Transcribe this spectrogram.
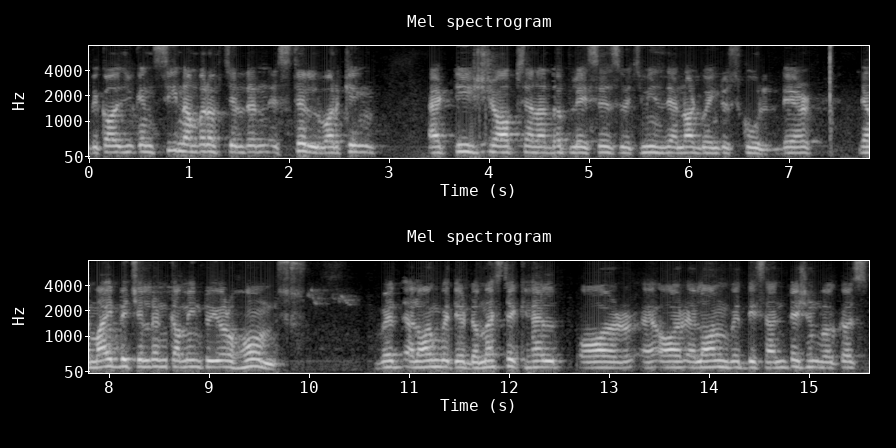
because you can see number of children is still working at tea shops and other places which means they're not going to school. There there might be children coming to your homes with along with your domestic help or or along with the sanitation workers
